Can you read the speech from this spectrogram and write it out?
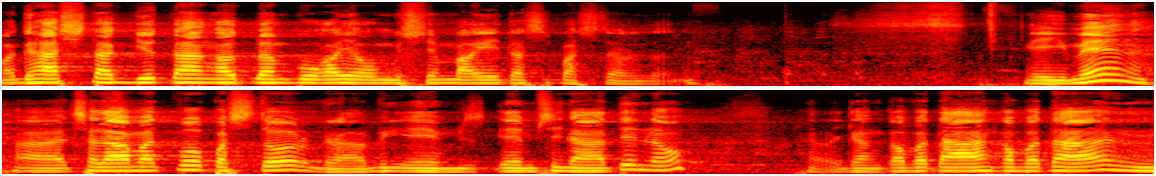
Mag-hashtag youth hangout lang po kayo kung gusto makita si Pastor doon. Amen. At salamat po, Pastor. Grabing MC natin, no? Hanggang kabataan, kabataan.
